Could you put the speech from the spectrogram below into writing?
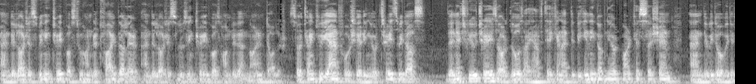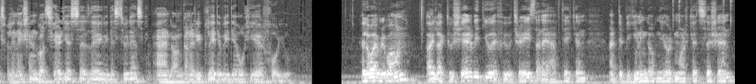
and the largest winning trade was $205 and the largest losing trade was $109 so thank you Jan for sharing your trades with us. The next few trades are those I have taken at the beginning of New York market session. And the video with explanation was shared yesterday with the students. And I'm gonna replay the video here for you. Hello everyone, I'd like to share with you a few trades that I have taken at the beginning of New York market session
